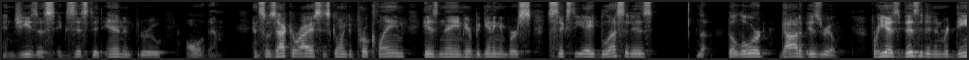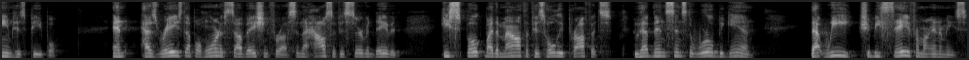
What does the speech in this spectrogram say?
and Jesus existed in and through all of them. And so Zacharias is going to proclaim his name here, beginning in verse 68. Blessed is the, the Lord God of Israel, for he has visited and redeemed his people, and has raised up a horn of salvation for us in the house of his servant David. He spoke by the mouth of his holy prophets, who have been since the world began, that we should be saved from our enemies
